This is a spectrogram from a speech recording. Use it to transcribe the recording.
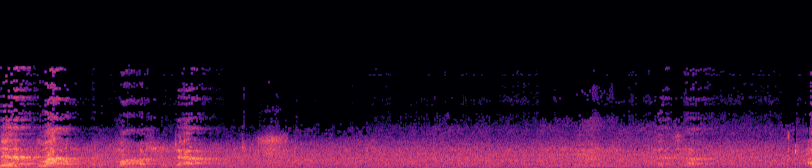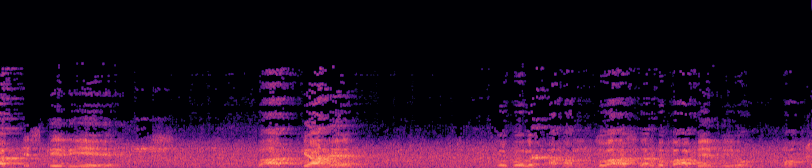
निर्द्वंद महाशुचा अच्छा अब इसके लिए बात क्या है? तो बोले अहम त्वा सर्व पापे पियो मोक्ष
